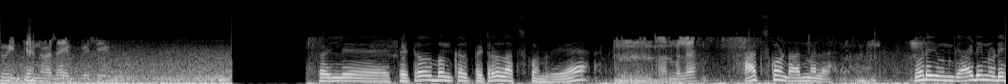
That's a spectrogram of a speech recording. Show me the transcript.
to Indian oil I believe so ಇಲ್ಲಿ ಪೆಟ್ರೋಲ್ ಬಂಕ್ ಅಲ್ಲಿ ಪೆಟ್ರೋಲ್ ಹಾಕ್ಸ್ಕೊಂಡ್ವಿ. ಆದ್ಮೇಲೆ? ಹಾಕ್ಸ್ಕೊಂಡು ಆದ್ಮೇಲೆ. ನೋಡಿ ಇವ್ನ ಗಾಡಿ ನೋಡಿ.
